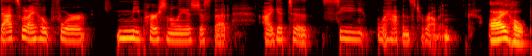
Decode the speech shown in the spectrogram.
that's what I hope for me personally is just that I get to see what happens to Robin. I hope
